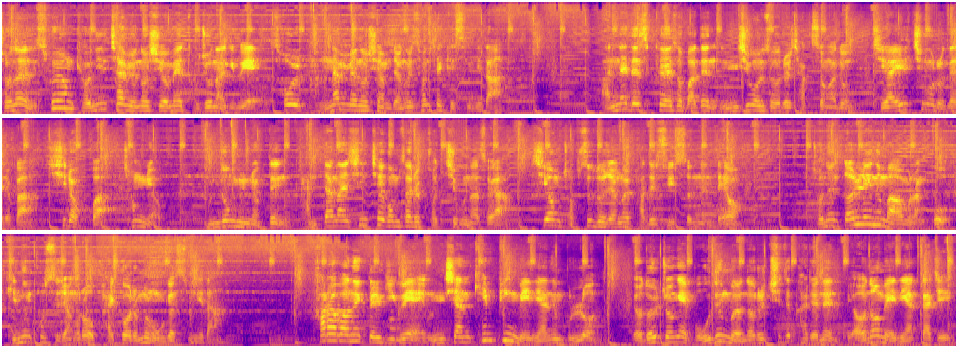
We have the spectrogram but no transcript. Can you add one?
저는 소형 견인차 면허 시험에 도전하기 위해 서울 강남 면허 시험장을 선택했습니다. 안내 데스크에서 받은 응시원서를 작성한 후 지하 1층으로 내려가 시력과 청력, 운동 능력 등 간단한 신체 검사를 거치고 나서야 시험 접수 도장을 받을 수 있었는데요. 저는 떨리는 마음을 안고 기능 코스장으로 발걸음을 옮겼습니다. 카라반을 끌기 위해 응시한 캠핑 매니아는 물론 8종의 모든 면허를 취득하려는 면허 매니아까지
